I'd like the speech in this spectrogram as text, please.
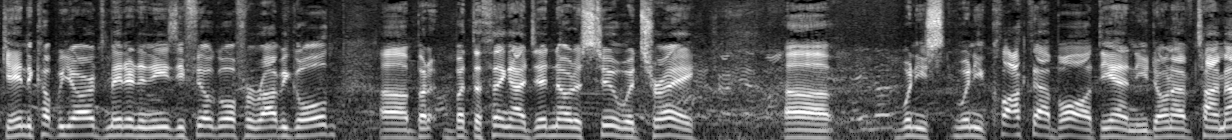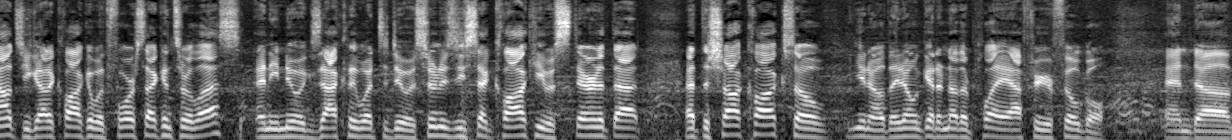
Gained a couple yards, made it an easy field goal for Robbie Gould. Uh, but but the thing I did notice too with Trey, uh, when you when you clock that ball at the end, you don't have timeouts. You got to clock it with four seconds or less, and he knew exactly what to do. As soon as he said clock, he was staring at that at the shot clock, so you know they don't get another play after your field goal. And uh,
